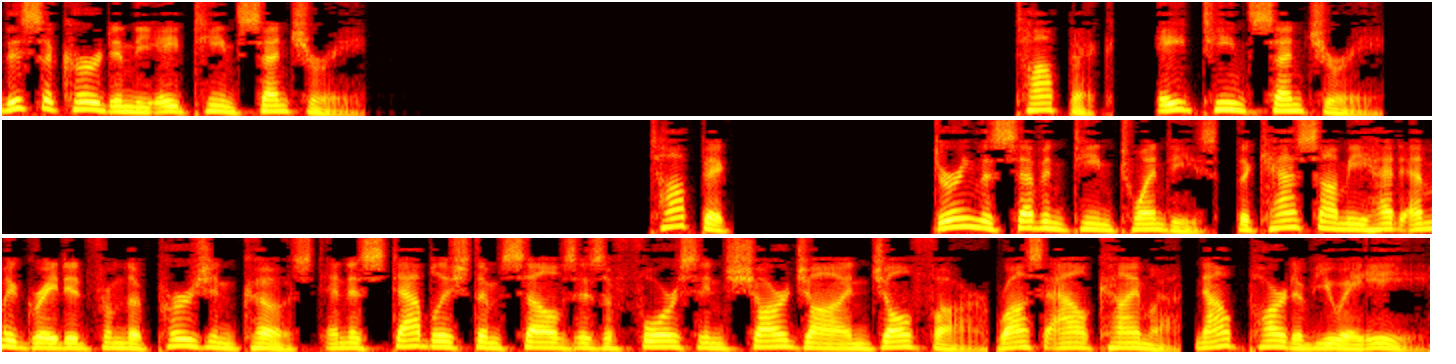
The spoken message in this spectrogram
This occurred in the 18th century. 18th century During the 1720s, the Qasimi had emigrated from the Persian coast and established themselves as a force in Sharjah and Julfar Ras al now part of UAE.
